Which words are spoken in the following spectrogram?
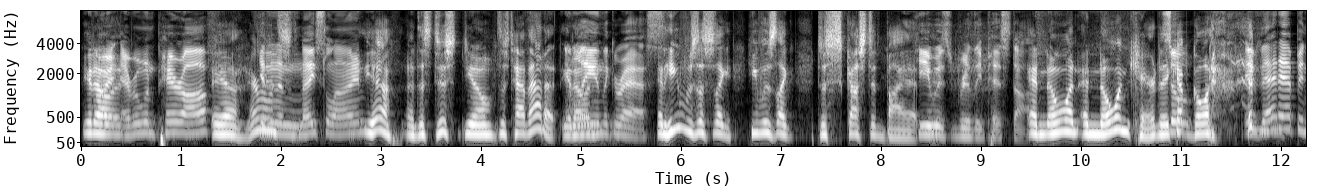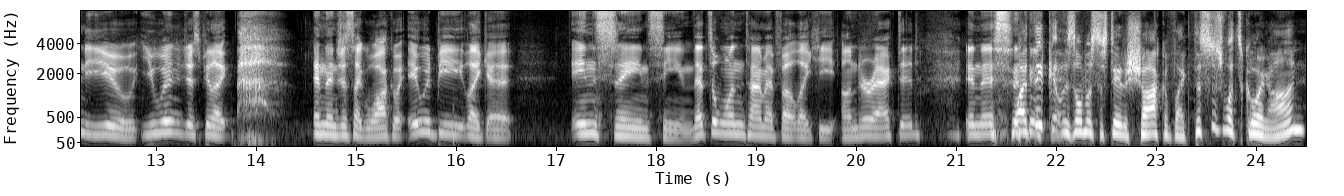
you know. All right, everyone pair off. Yeah, get in a nice line. yeah, and just just you know just have at it. You know, lay and, in the grass. and he was just like he was like disgusted by it. he was really pissed off. and no one and no one cared. They So, kept going. if that happened to you, you wouldn't just be like, and then just like walk away. It would be like a insane scene. That's the one time I felt like he underacted in this. well, I think it was almost a state of shock of like, this is what's going on,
